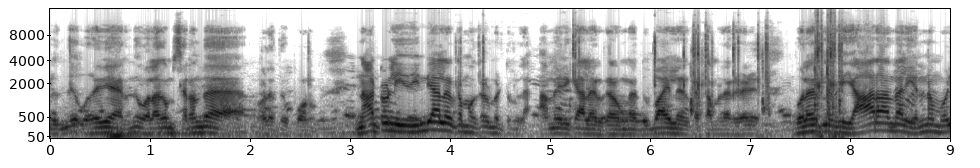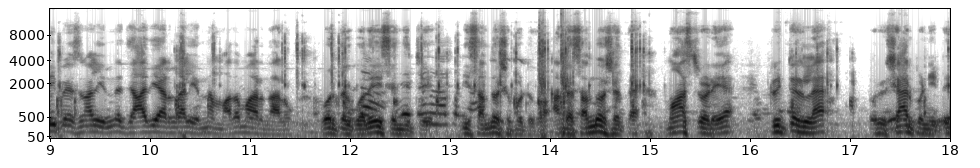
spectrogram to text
இருந்து உதவியாக இருந்து உலகம் சிறந்த உலகத்துக்கு போகணும். நாட் ஓன்லி இது இந்தியாவில் இருக்க மக்கள் மட்டும் இல்லை அமெரிக்காவில் இருக்கிறவங்க துபாயில் இருக்க தமிழர்கள் உலகத்தில் இருக்க யாராக இருந்தாலும் என்ன மொழி பேசினாலும் என்ன ஜாதியாக இருந்தாலும் என்ன மதமாக இருந்தாலும் ஒருத்தருக்கு உதவி செஞ்சுட்டு நீ சந்தோஷப்பட்டுக்கோ. அந்த சந்தோஷத்தை மாஸ்டருடைய ட்விட்டரில் ஒரு ஷேர் பண்ணிட்டு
